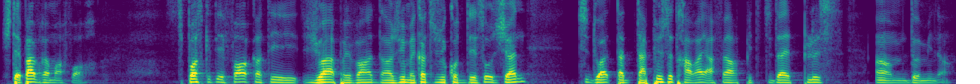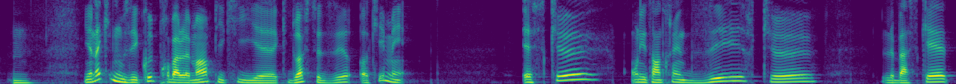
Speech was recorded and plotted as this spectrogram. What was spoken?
je n'étais pas vraiment fort. Tu penses que tu es fort quand tu es joueur après-vente dans le jeu, mais quand tu joues contre des autres jeunes, tu dois, as, plus de travail à faire, puis tu dois être plus um, dominant. Hmm. Il y en a qui nous écoutent probablement, puis qui, euh, qui doivent se dire, OK, mais est-ce que on est en train de dire que le basket,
